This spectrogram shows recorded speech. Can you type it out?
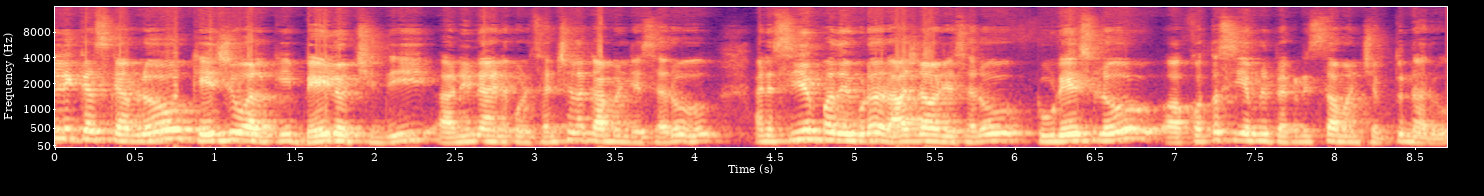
లిక్కర్ స్కామ్లో కేజ్రీవాల్కి బెయిల్ వచ్చింది. నిన్న ఆయన కొన్ని సంచలన కామెంట్ చేశారు. ఆయన సీఎం పదవి కూడా రాజీనామా చేశారు. టూ డేస్లో ఆ, కొత్త సీఎం ని ప్రకటిస్తామని చెప్తున్నారు.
